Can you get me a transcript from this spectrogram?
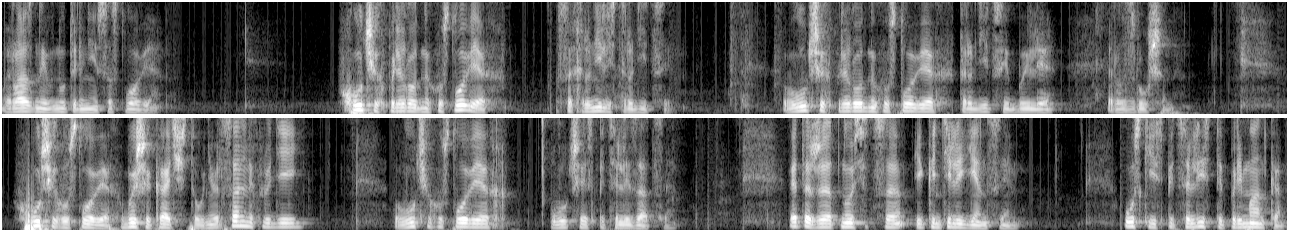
разные внутренние сословия – худших природных условиях сохранились традиции. В лучших природных условиях традиции были разрушены. В худших условиях выше качество универсальных людей, в лучших условиях лучшая специализация. Это же относится и к интеллигенции. Узкие специалисты – приманка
